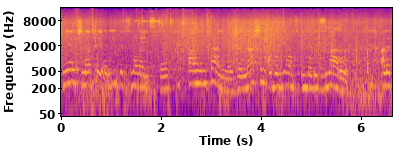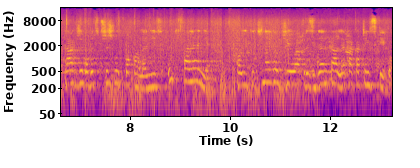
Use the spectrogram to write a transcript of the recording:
śmierci naszej elity w Smoleńsku, pamiętajmy, że naszym obowiązkiem wobec zmarłych, ale także wobec przyszłych pokoleń jest utrwalenie politycznego dzieła prezydenta Lecha Kaczyńskiego.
